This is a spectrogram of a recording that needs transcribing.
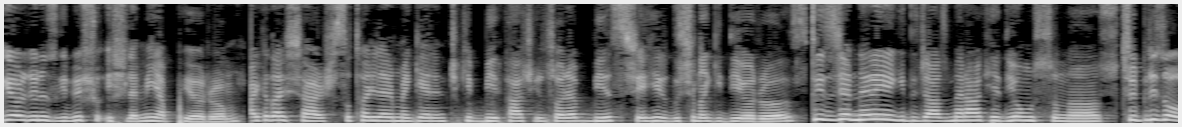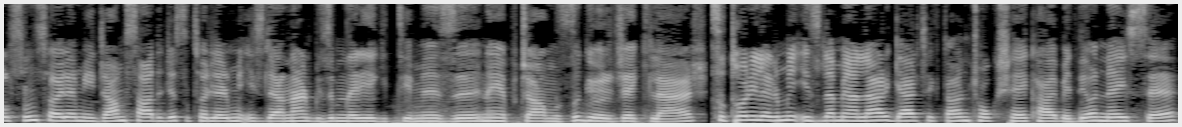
Gördüğünüz gibi şu işlemi yapıyorum. Arkadaşlar storylerime gelin çünkü birkaç gün sonra biz şehir dışına gidiyoruz. Sizce nereye gideceğiz merak ediyor musunuz? Sürpriz olsun söylemeyeceğim. Sadece storylerimi izleyenler bizim nereye gittiğimizi, ne yapacağımızı görecekler. Storylerimi izlemeyenler gerçekten çok şey kaybediyor. Neyse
